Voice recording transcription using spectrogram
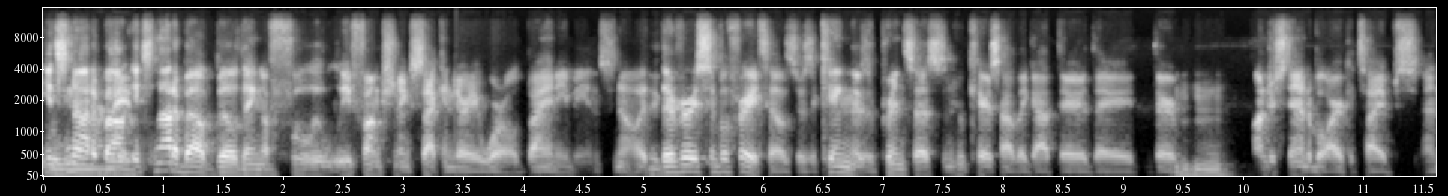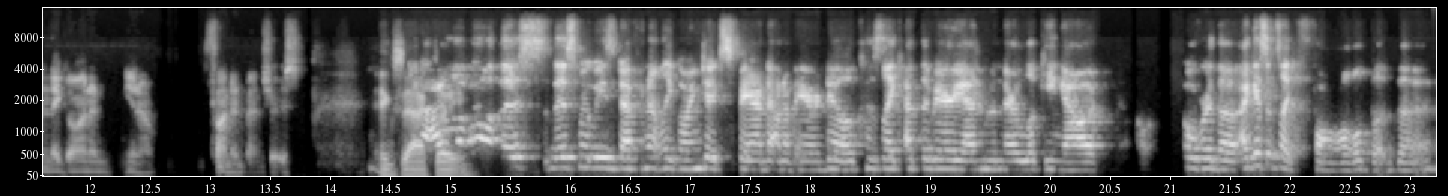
it's Little not about Mermaid. it's not about building a fully functioning secondary world by any means. No, it, they're very simple fairy tales. There's a king, there's a princess, and who cares how they got there? They they're Mhm, understandable archetypes, and they go on and you know fun adventures. I exactly love how this this movie is definitely going to expand out of Arendelle because like at the very end when they're looking out over the I guess it's like fall, but the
